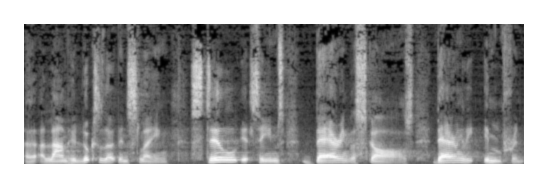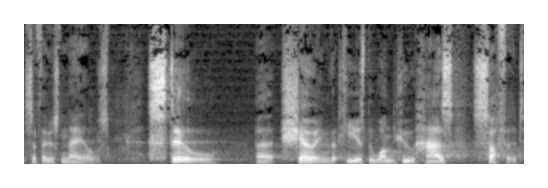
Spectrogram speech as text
A, lamb who looks as though it had been slain, still, it seems, bearing the scars, bearing the imprints of those nails, still uh, showing that he is the one who has suffered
